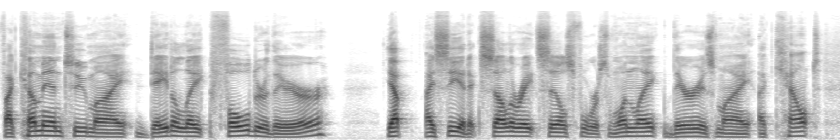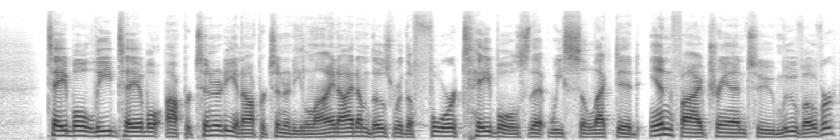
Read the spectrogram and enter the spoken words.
If I come into my Data Lake folder there, yep, I see it, Accelerate Salesforce OneLake. There is my account table, lead table, opportunity, and opportunity line item. Those were the four tables that we selected in Fivetran to move over.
